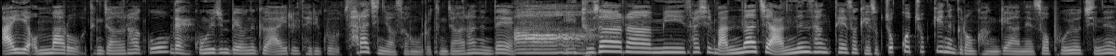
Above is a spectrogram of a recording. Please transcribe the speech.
아이의 엄마로 등장을 하고 네. 공효진 배우는 그 아이를 데리고 사라진 여성으로 등장을 하는데 아, 이 두 사람이 사실 만나지 않는 상태에서 계속 쫓고 쫓기는 그런 관계 안에서 보여지는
